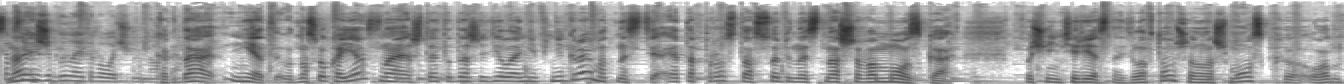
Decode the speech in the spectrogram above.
Советском знаешь, Союзе было этого очень много. когда, нет, вот насколько я знаю, что это даже дело не в неграмотности, это просто особенность нашего мозга. Очень интересно. Дело в том, что наш мозг, он,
